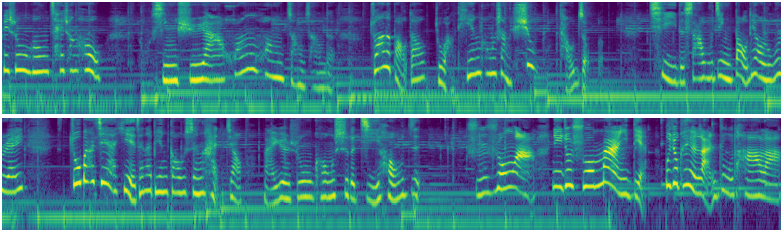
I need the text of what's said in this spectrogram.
被孙悟空拆穿后，心虚啊，慌慌张张的，抓了宝刀就往天空上咻逃走了。气得沙悟净暴跳如雷，猪八戒也在那边高声喊叫，埋怨孙悟空是个急猴子。师兄啊，你就说慢一点，不就可以拦住他啦？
